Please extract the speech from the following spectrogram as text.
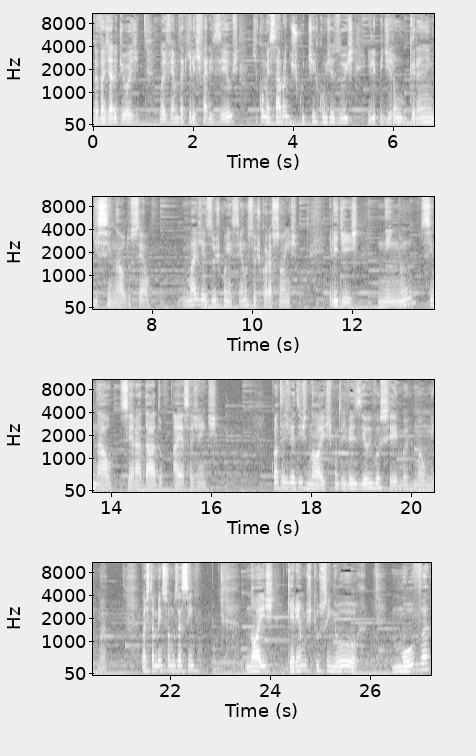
No Evangelho de hoje, nós vemos aqueles fariseus que começaram a discutir com Jesus e lhe pediram um grande sinal do céu. Mas Jesus, conhecendo seus corações, ele diz: Nenhum sinal será dado a essa gente. Quantas vezes nós, quantas vezes eu e você, meu irmão, minha irmã, nós também somos assim. Nós queremos que o Senhor mova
